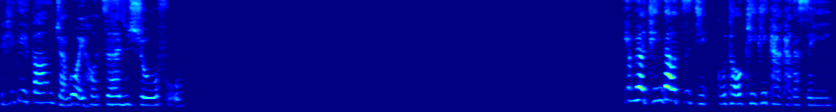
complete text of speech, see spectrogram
有些地方转过以后真舒服。有没有听到自己骨头咔咔咔咔的声音？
